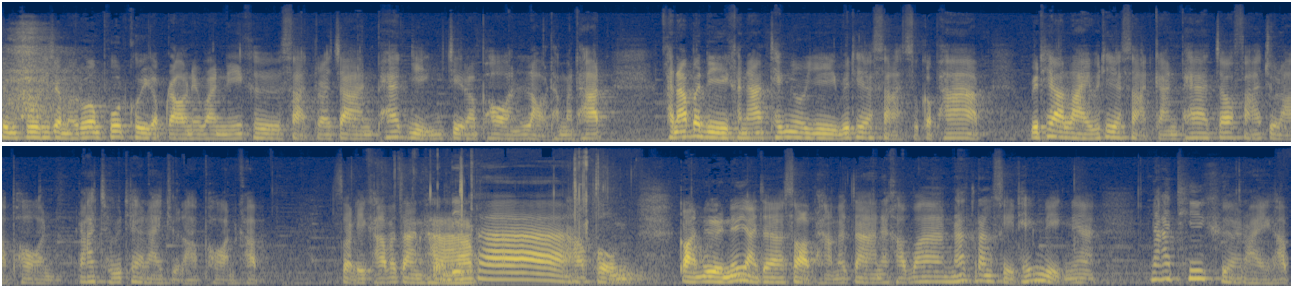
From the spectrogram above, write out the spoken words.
ซึ่งผู้ที่จะมาร่วมพูดคุยกับเราในวันนี้คือศาสตราจารย์แพทย์หญิงจิรพรเหล่าธรรมทัศน์คณะบดีคณะเทคโนโลยีวิทยาศาสตร์สุขภาพ วิทยาลัยวิทยาศาสตร์การแพทย์เจ้าฟ้าจุฬาภรณ์ราชวิทยาลัยจุฬาภรณ์ครับสวัสดีครับอาจารย์คสรับวัสดีค่ะครับผมก่อนอื่นเนี่ยอยากจะสอบถามอาจารย์นะครับว่านักรังสีเทคนิคเนี่ยหน้าที่คืออะไรครับ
